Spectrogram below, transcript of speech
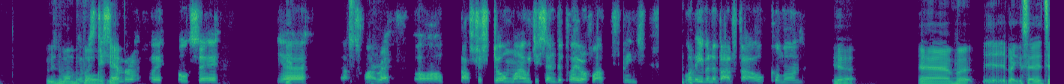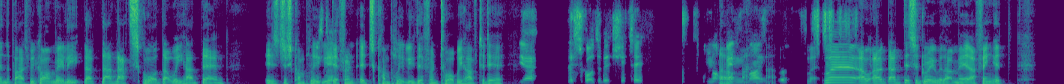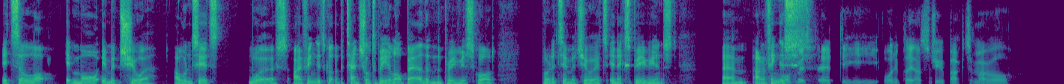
It was the one before. It was yeah. December actually, Hull City. Yeah, that's quite ref. Oh, that's just dumb. Why would you send the player off? Well, it's been wasn't even a bad foul. Come on. Yeah. Yeah, but uh, like I said, it's in the past. We can't really that that that squad that we had then is just completely different. different. It's completely different to what we have today. Yeah, this squad's a bit shitty. I'm not Uh, being lying, but Well, I, I, I disagree with that, mate. I think it it's a lot more immature. I wouldn't say it's worse. I think it's got the potential to be a lot better than the previous squad, but it's immature. It's inexperienced. Um, and I think Mowbray this said the only player that's due back tomorrow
